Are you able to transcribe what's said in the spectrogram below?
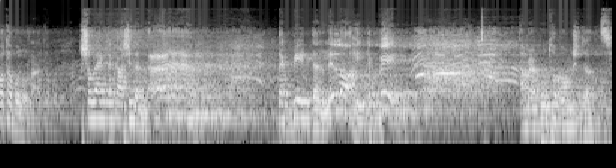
কথা বলো না। সবাই একটা কাশি দেন। আমরা প্রথম অংশে যাচ্ছি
